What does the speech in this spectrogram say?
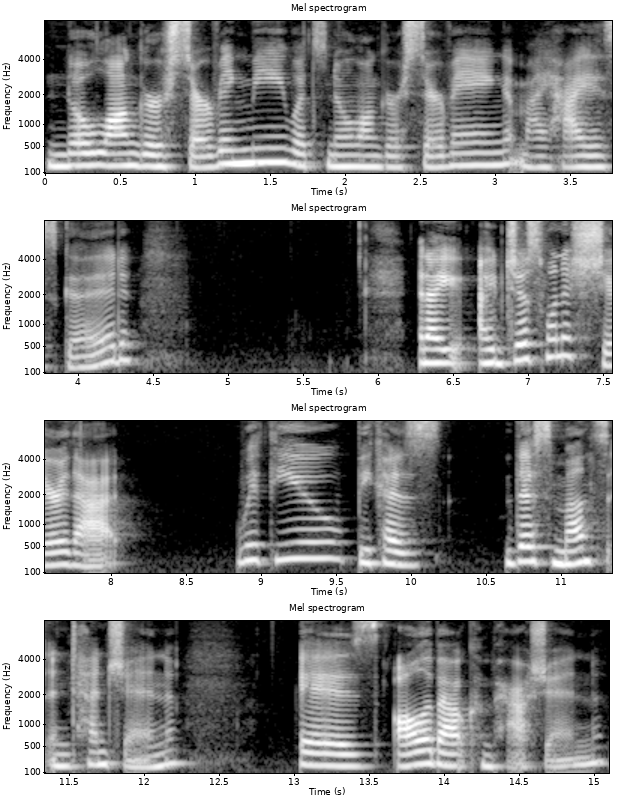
no longer serving me, what's no longer serving my highest good. And I, I just want to share that with you because this month's intention is all about compassion.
